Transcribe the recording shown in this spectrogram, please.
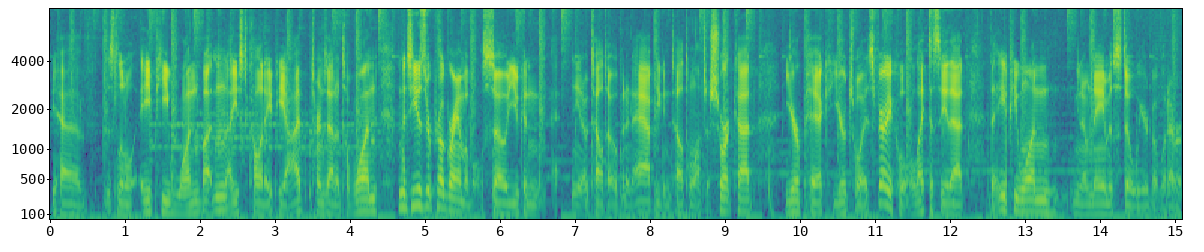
You have this little AP1 button. I used to call it API, but turns out it's a one, and it's user programmable. So you can, you know, tell to open an app. You can tell to launch a shortcut. Your pick, your choice. Very cool. Like to see that. The AP1, you know, name is still weird, but whatever.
